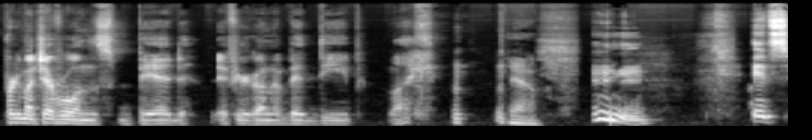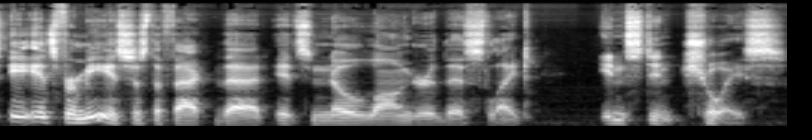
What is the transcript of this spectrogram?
pretty much everyone's bid if you're going to bid deep. Like, Mhm. It's it's for me. It's just the fact that it's no longer this like instant choice.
